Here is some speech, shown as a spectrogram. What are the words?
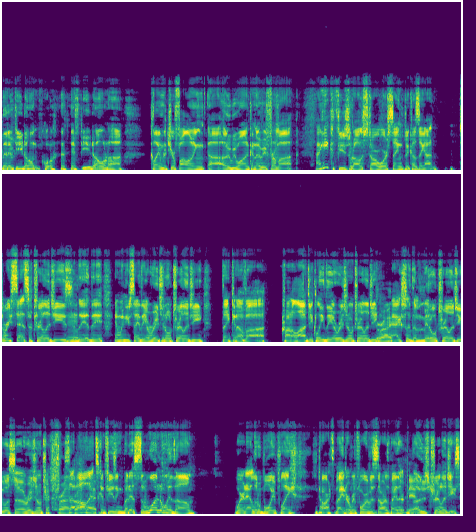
That if you don't if you don't uh, claim that you're following uh, Obi Wan Kenobi from uh, I get confused with all the Star Wars things because they got three sets of trilogies. Mm. The the and when you say the original trilogy, thinking of uh, chronologically the original trilogy. Right. Actually, the middle trilogy was the original trilogy. Right, so right, all that's confusing, but it's the one with um where that little boy played Darth Vader before he was Darth Vader. Yeah. Those trilogies.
